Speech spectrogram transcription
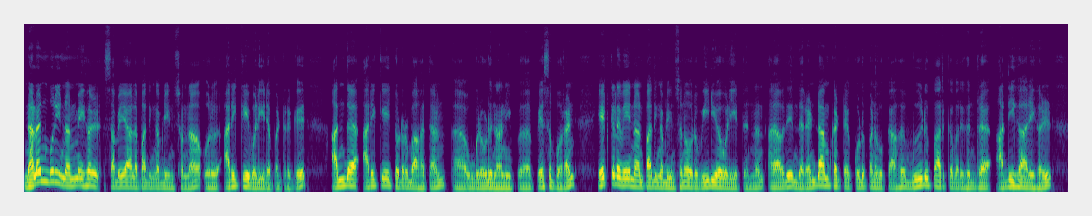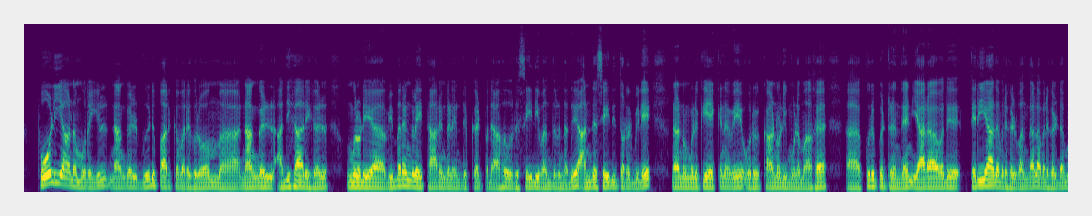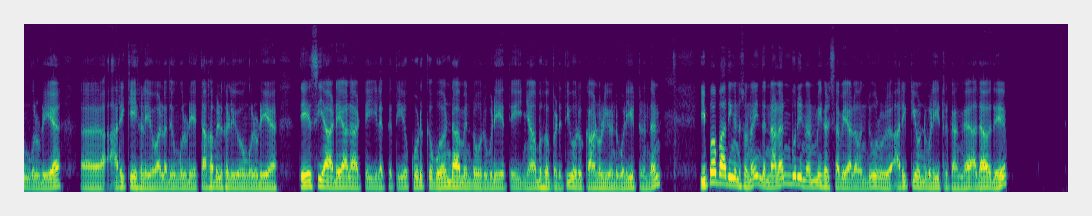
நலன்புரி நன்மைகள் சபையால் பார்த்திங்க அப்படின்னு சொன்னால் ஒரு அறிக்கை வெளியிடப்பட்டிருக்கு. அந்த அறிக்கை தொடர்பாகத்தான் உங்களோடு நான் இப்போ பேச போகிறேன் ஏற்கனவே நான் பார்த்திங்க அப்படின்னு சொன்னால் ஒரு வீடியோ வெளியிட்டிருந்தேன். அதாவது இந்த ரெண்டாம் கட்ட கொடுப்பனவுக்காக வீடு பார்க்க வருகின்ற அதிகாரிகள் போலியான முறையில் நாங்கள் வீடு பார்க்க வருகிறோம். நாங்கள் அதிகாரிகள் உங்களுடைய விவரங்களை தாருங்கள் என்று கேட்பதாக ஒரு செய்தி வந்திருந்தது. அந்த செய்தி தொடர்பிலே நான் உங்களுக்கு ஏற்கனவே ஒரு காணொளி மூலமாக குறிப்பிட்டிருந்தேன். யாராவது தெரியாதவர்கள் வந்தால் அவர்களிடம் உங்களுடைய அறிக்கைகளையோ அல்லது உங்களுடைய தகவல்களையோ உங்களுடைய தேசிய அடையாள அட்டை இலக்கத்தையோ கொடுக்க வேண்டாம் என்ற ஒரு விடயத்தை ஞாபகப்படுத்தி ஒரு காணொளி ஒன்று வெளியிட்டிருந்தேன். இப்போ பார்த்தீங்கன்னு சொன்னால் இந்த நலன்புரி நன்மைகள் சபையால் வந்து ஒரு அறிக்கை ஒன்று வெளியிட்டிருக்காங்க. அதாவது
